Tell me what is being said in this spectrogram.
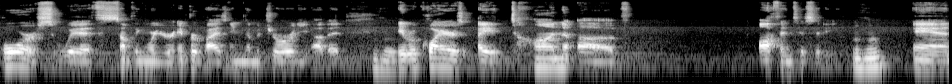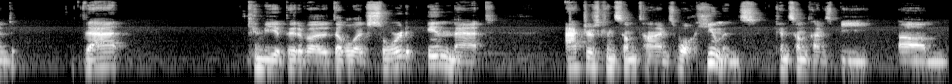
course with something where you're improvising the majority of it, hmm it requires a ton of authenticity, hmm and that can be a bit of a double-edged sword in that actors can sometimes well humans can sometimes be um,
